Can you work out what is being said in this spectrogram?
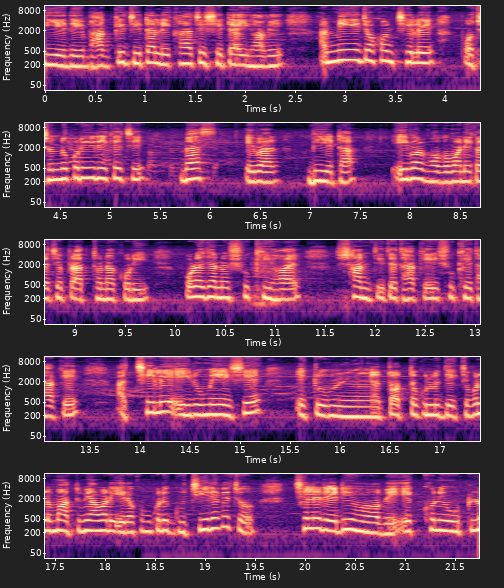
দিয়ে দে। ভাগ্যে যেটা লেখা আছে সেটাই হবে। আর মেয়ে যখন ছেলে পছন্দ করেই রেখেছে, ব্যাস, এবার বিয়েটা। এইবার ভগবানের কাছে প্রার্থনা করি, ওরা যেন সুখী হয়, শান্তিতে থাকে, সুখে থাকে। আর ছেলে এই রুমে এসে একটু তত্ত্বগুলো দেখছে। বলে, মা, তুমি আবার এরকম করে গুছিয়ে রেখেছো? ছেলে রেডি হবে, এক্ষুনি উঠল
